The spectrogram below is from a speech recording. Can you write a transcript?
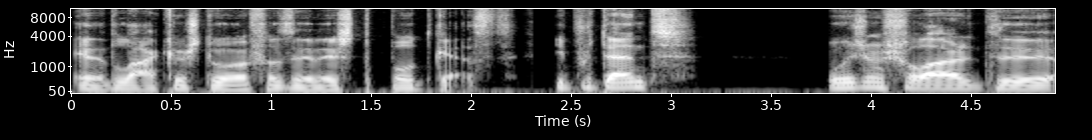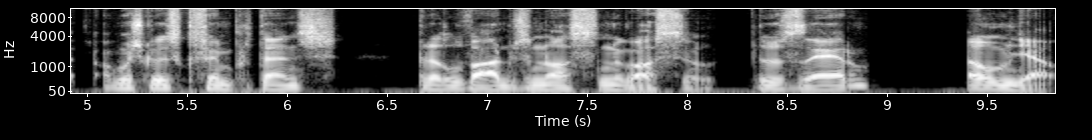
É de lá que eu estou a fazer este podcast. E portanto, hoje vamos falar de algumas coisas que são importantes para levarmos o nosso negócio do zero a um milhão.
